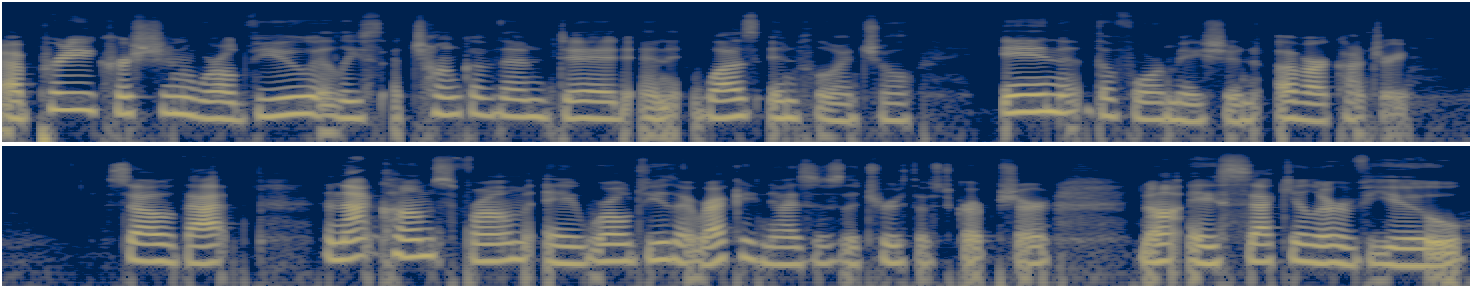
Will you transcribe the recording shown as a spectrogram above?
a pretty Christian worldview, at least a chunk of them did, and it was influential in the formation of our country. So that and that comes from a worldview that recognizes the truth of Scripture, not a secular view,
